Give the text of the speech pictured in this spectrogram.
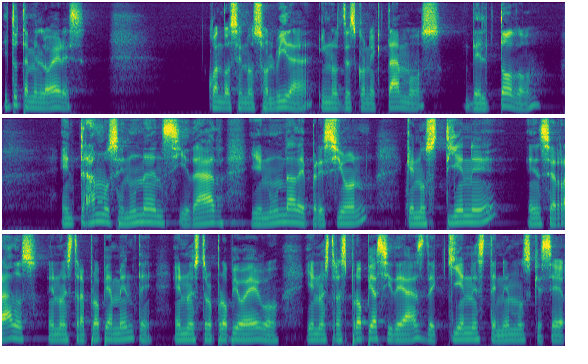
Y tú también lo eres cuando se nos olvida y nos desconectamos del todo, entramos en una ansiedad y en una depresión que nos tiene encerrados en nuestra propia mente, en nuestro propio ego y en nuestras propias ideas de quiénes tenemos que ser.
